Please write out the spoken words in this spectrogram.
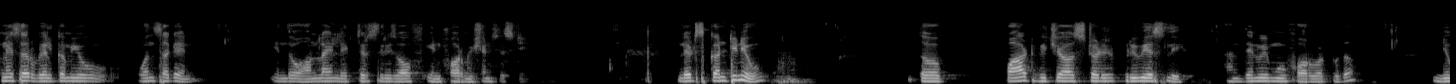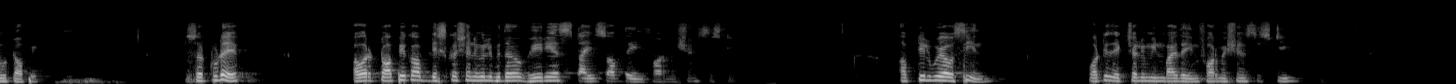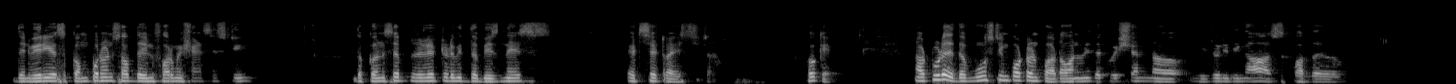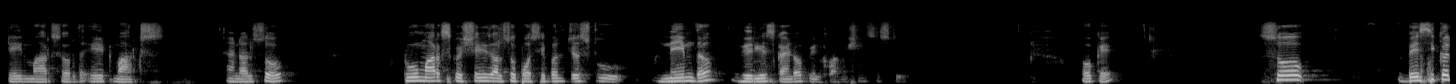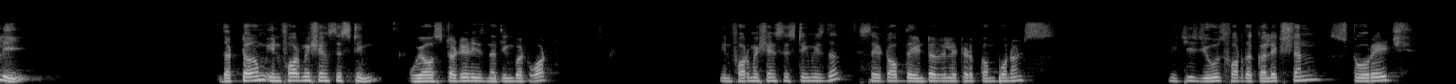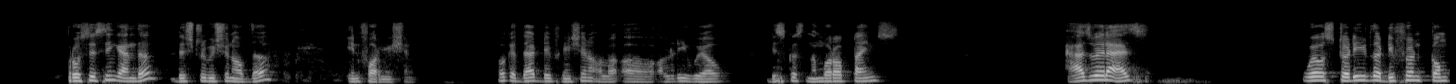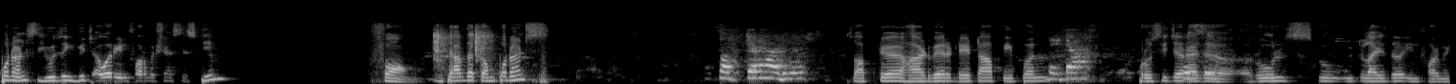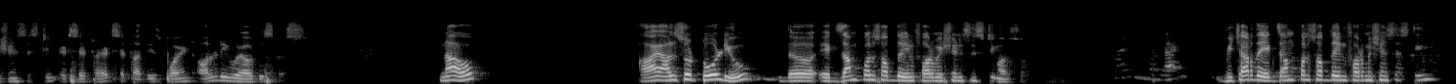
Akne sir, welcome you once again in the online lecture series of information system. Let's continue the part which have studied previously and then we move forward to the new topic. So today our topic of discussion will be the various types of the information system. Up till we have seen what is actually mean by the information system, then various components of the information system, the concept related with the business, etc. etc. Okay. Now today the most important part on which the question uh, usually being asked for the 10 marks or the 8 marks and also 2 marks question is also possible just to name the various kind of information system. Okay. So basically the term information system we have studied is nothing but what information system is the set of the interrelated components which is used for the collection storage processing and the distribution of the information okay that definition uh, already we have discussed number of times as well as we have studied the different components using which our information system form. Which are the components? Software, hardware, Software, hardware, data, people, data, procedure as a rules to utilize the information system, etc. etc. This point already we have discussed. Now, I also told you the examples of the information system also. Which are the examples of the information system?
